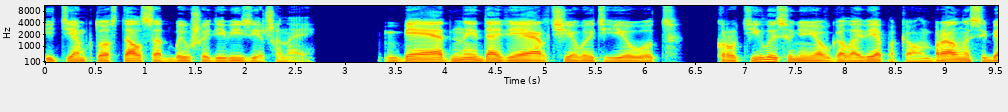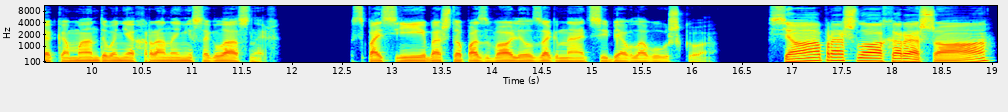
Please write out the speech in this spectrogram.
и тем, кто остался от бывшей дивизии Шанай. Бедный доверчивый Тьют. Крутилось у нее в голове, пока он брал на себя командование охраной несогласных. Спасибо, что позволил загнать себя в ловушку. «Все прошло хорошо», —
